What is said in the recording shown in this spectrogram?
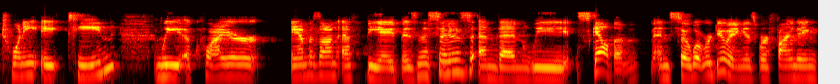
2018. We acquire Amazon FBA businesses and then we scale them. And so what we're doing is we're finding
